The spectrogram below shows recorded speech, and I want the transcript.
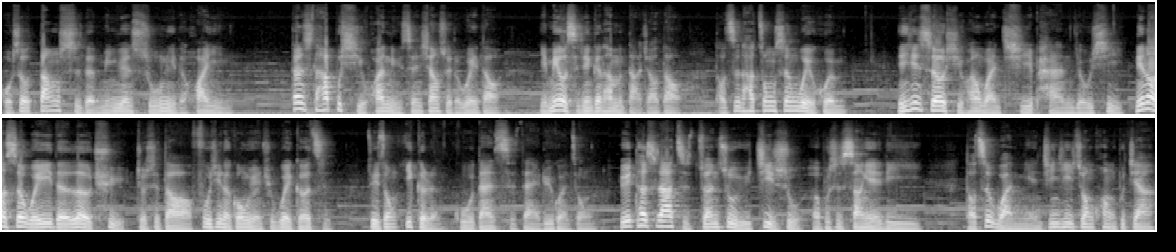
颇受当时的名媛淑女的欢迎。但是他不喜欢女生香水的味道，也没有时间跟他们打交道，导致他终身未婚。年轻时候喜欢玩棋盘游戏，年老时候唯一的乐趣就是到附近的公园去喂鸽子，最终一个人孤单死在旅馆中。因为特斯拉只专注于技术而不是商业利益，导致晚年经济状况不佳，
